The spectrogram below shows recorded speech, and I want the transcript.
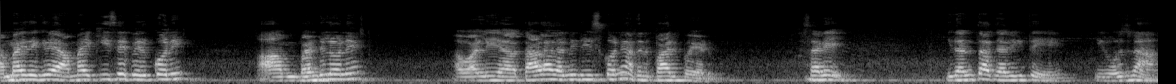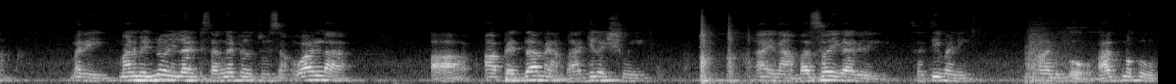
అమ్మాయి దగ్గరే ఆ అమ్మాయి కీసే పెరుక్కొని ఆ బండిలోనే వాళ్ళ తాళాలన్నీ తీసుకొని అతను పారిపోయాడు. సరే ఇదంతా జరిగితే ఈ రోజున మరి మనం ఎన్నో ఇలాంటి సంఘటనలు చూసాం. వాళ్ళ ఆ- పెద్ద భాగ్యలక్ష్మి ఆయన బసవయ్య గారి సతీమణి ఆమెకు ఆత్మకు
